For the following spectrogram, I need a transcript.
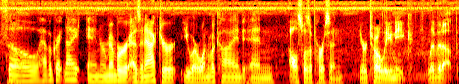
So have a great night, and remember, as an actor, you are one of a kind, and also as a person, you're totally unique. Live it up.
